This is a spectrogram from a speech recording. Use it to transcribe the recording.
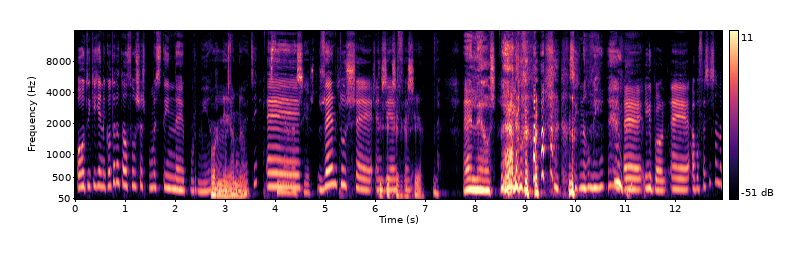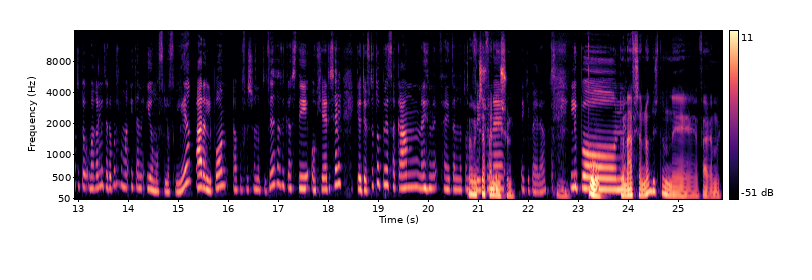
Ότι και γενικότερα τα οθούσε, ας πούμε, στην ε, πουρνία. Πορνεία, ας το πούμε ναι. Έτσι. Στην Ε, εργασία τους. δεν τους ε, Στη ενδιέφερε. σεξεργασία. Έλεος. Λοιπόν, Συγγνώμη. Ε, λοιπόν, ε, αποφασίσαν ότι το μεγαλύτερο πρόβλημα ήταν η ομοφιλοφιλία. Άρα λοιπόν αποφασίσαν ότι δεν θα δικαστεί ο Χέρισελ και ότι αυτό το οποίο θα κάνουν είναι- θα ήταν να τον Τον αφήσουν εξαφανίσουν. εκεί πέρα. Μμ. Λοιπόν, Τον άφησαν όντως τον ε, φάγανε.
